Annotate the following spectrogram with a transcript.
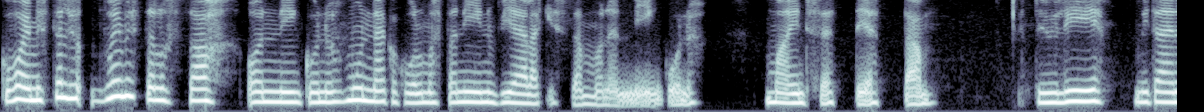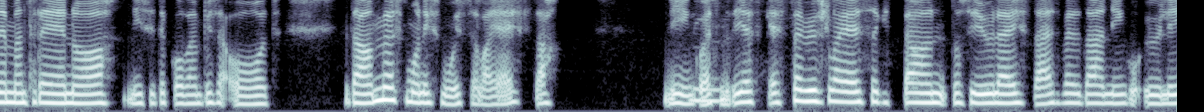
kun voimistelu, voimistelussa on niin kuin mun näkökulmasta niin vieläkin semmoinen niin kuin mindsetti, että tyyli mitä enemmän treenaa, niin sitä kovempi sä oot. Ja tämä on myös monissa muissa lajeissa niin kuin, mm. että että kestävyyslajeissakin tämä on tosi yleistä, että vedetään niin kuin yli,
